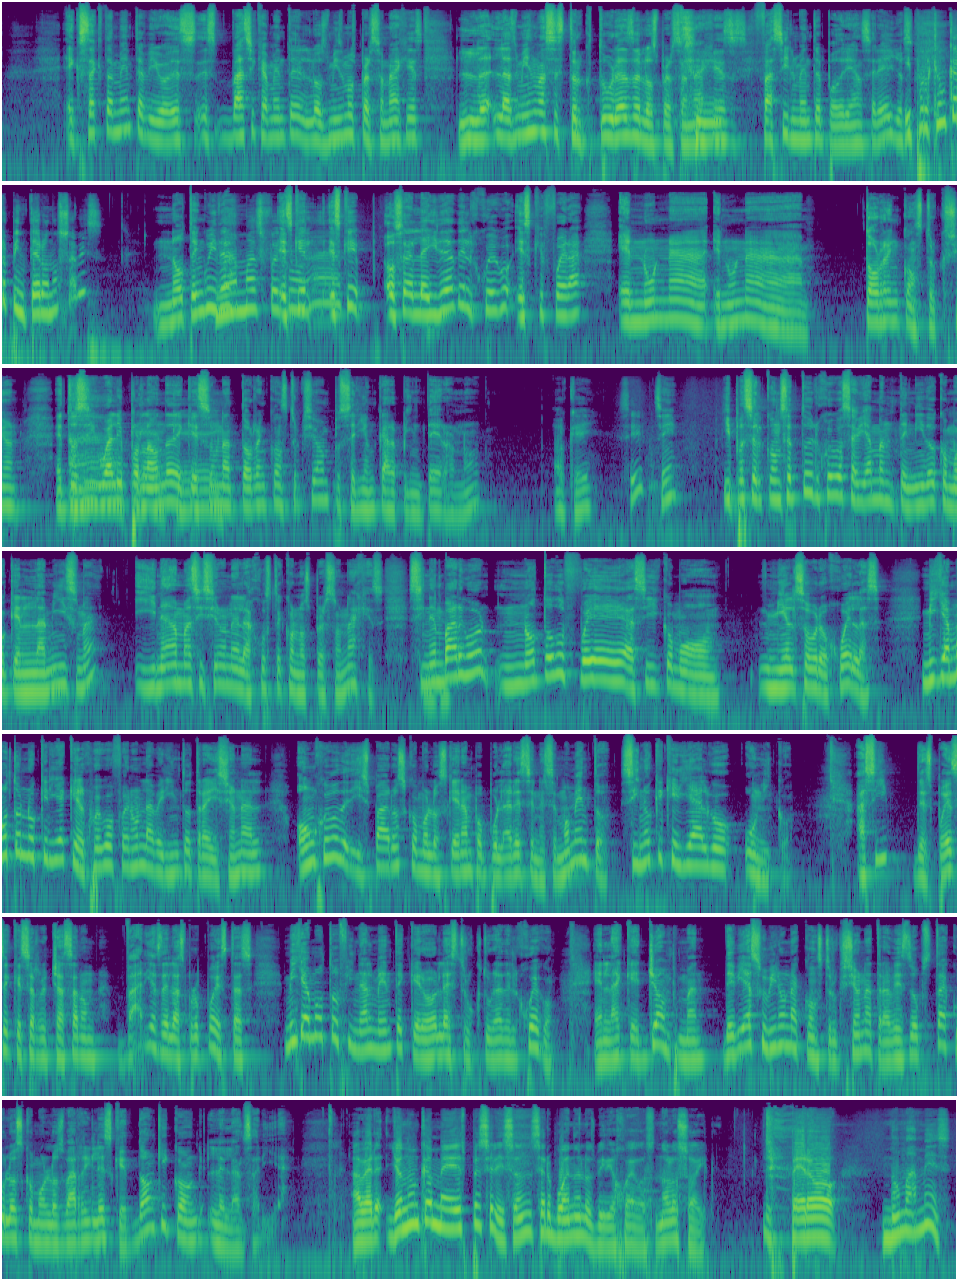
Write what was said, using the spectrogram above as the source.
Exactamente, amigo. Es, básicamente los mismos personajes, las mismas estructuras de los personajes fácilmente podrían ser ellos. ¿Y por qué un carpintero? ¿No sabes? No tengo idea. Nada más fue es que ah. es que, o sea, la idea del juego es que fuera en una en una torre en construcción. Entonces, ah, igual y por la onda de que es una torre en construcción, pues sería un carpintero, ¿no? Ok. Sí. Sí. Y pues el concepto del juego se había mantenido como que en la misma y nada más hicieron el ajuste con los personajes. Sin embargo, no todo fue así como miel sobre hojuelas. Miyamoto no quería que el juego fuera un laberinto tradicional o un juego de disparos como los que eran populares en ese momento, sino que quería algo único. Así, Después de que se rechazaron varias de las propuestas, Miyamoto finalmente creó la estructura del juego, en la que Jumpman debía subir una construcción a través de obstáculos como los barriles que Donkey Kong le lanzaría. A ver, yo nunca me he especializado en ser bueno en los videojuegos, no lo soy. Pero, no mames,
